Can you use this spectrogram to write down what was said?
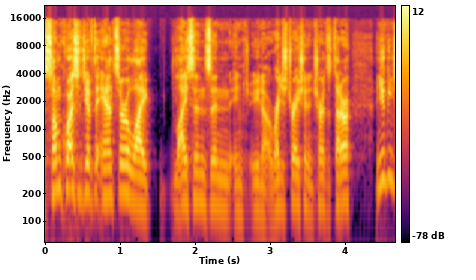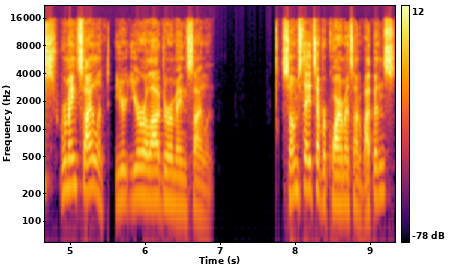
some questions you have to answer, like license and, and you know registration, insurance, etc. And you can just remain silent. You're, you're allowed to remain silent. Some states have requirements on weapons.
